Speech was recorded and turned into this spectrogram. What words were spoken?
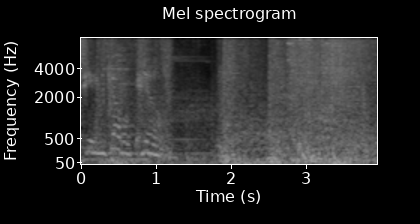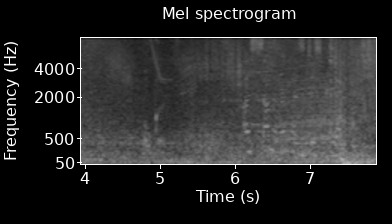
Team double kill. A summoner has disconnected.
